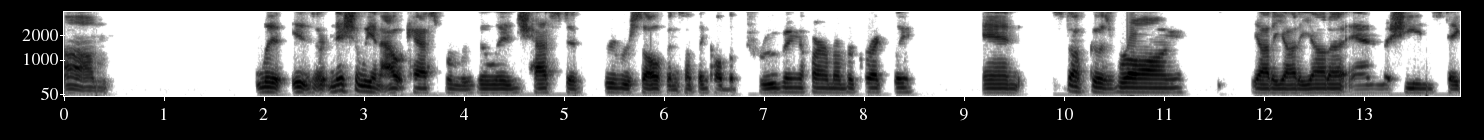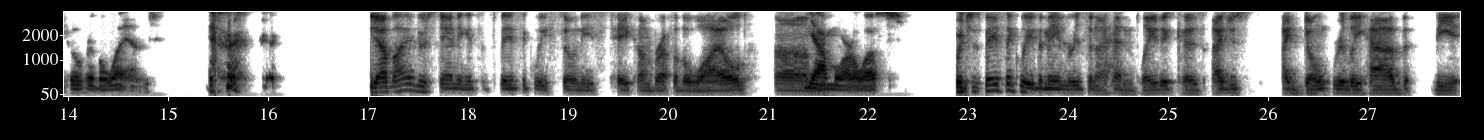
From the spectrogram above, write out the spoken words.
um is initially an outcast from her village, has to prove herself in something called the Proving, if I remember correctly, and stuff goes wrong, yada yada yada, and machines take over the land. yeah, my understanding is it's basically Sony's take on Breath of the Wild. Um, yeah, more or less. which is basically the main reason I hadn't played it because I just I don't really have the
